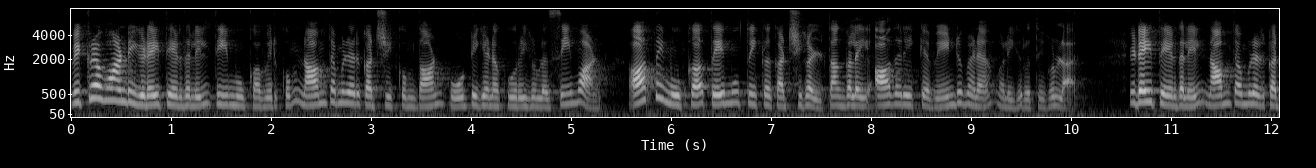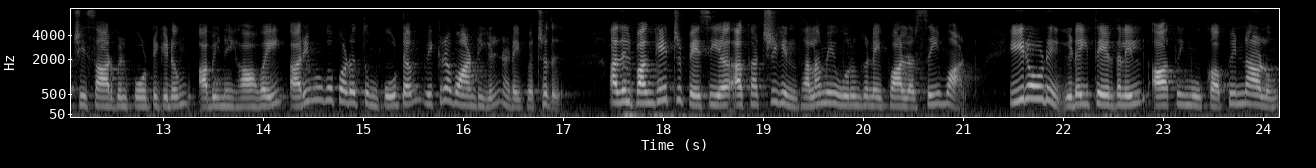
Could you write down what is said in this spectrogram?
விக்கிரவாண்டி இடைத்தேர்தலில் திமுகவிற்கும் நாம் தமிழர் கட்சிக்கும் தான் போட்டி என கூறியுள்ள சீமான் அதிமுக தேமுதிக கட்சிகள் தங்களை ஆதரிக்க வேண்டும் என வலியுறுத்தியுள்ளார். இடைத்தேர்தலில் நாம் தமிழர் கட்சி சார்பில் போட்டியிடும் அபிநயாவை அறிமுகப்படுத்தும் கூட்டம் விக்கிரவாண்டியில் நடைபெற்றது. அதில் பங்கேற்று பேசிய அக்கட்சியின் தலைமை ஒருங்கிணைப்பாளர் சீமான் ஈரோடு இடைத்தேர்தலில் அதிமுக பின்னாலும்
